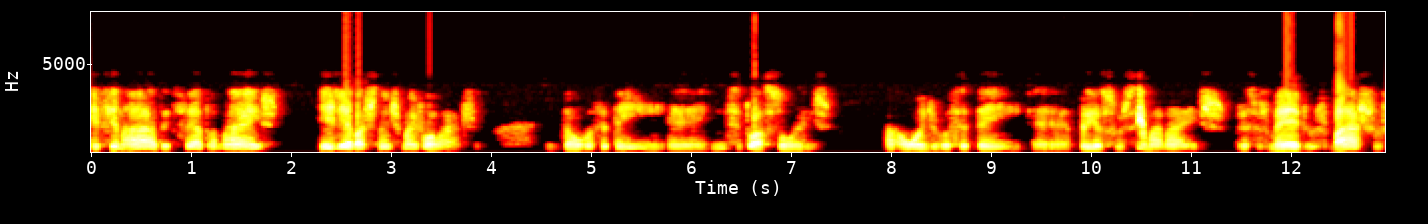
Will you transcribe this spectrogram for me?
refinado, etc., mas ele é bastante mais volátil. Então você tem, é, em situações onde você tem é, preços semanais, preços médios baixos,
